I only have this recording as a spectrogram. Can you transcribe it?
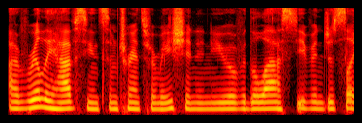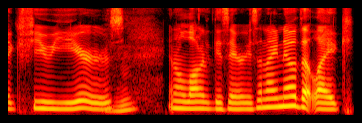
I really have seen some transformation in you over the last even just like few years Mm-hmm. in a lot of these areas. And I know that like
